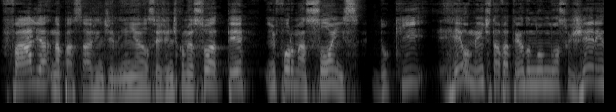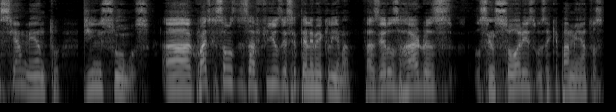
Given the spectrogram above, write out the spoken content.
falha na passagem de linha, ou seja, a gente começou a ter informações do que realmente estava tendo no nosso gerenciamento de insumos. Ah, quais que são os desafios desse telemeclima? Fazer os hardwares, os sensores, os equipamentos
